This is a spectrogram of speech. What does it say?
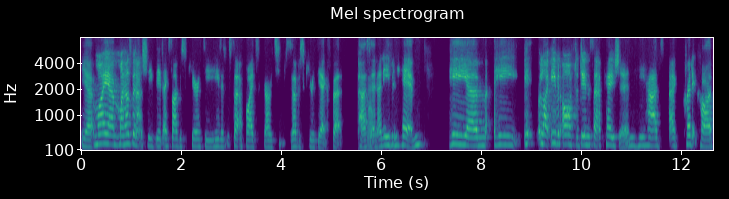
yeah, my um, my husband actually did a cybersecurity. He's a certified security cybersecurity expert person, wow. and even him, he um he, he, like even after doing the certification he had a credit card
